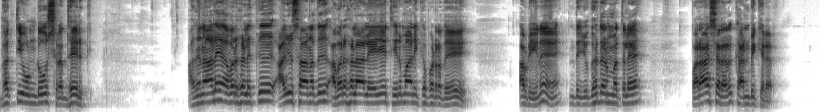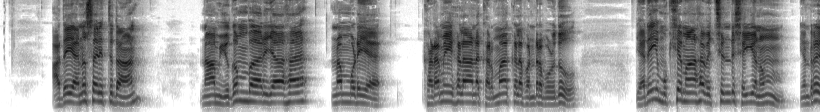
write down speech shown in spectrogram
பக்தி உண்டு ஸ்ரத்தை இருக்கு. அதனாலே அவர்களுக்கு ஆயுஷானது அவர்களாலேயே தீர்மானிக்கப்படுறது அப்படின்னு இந்த யுக தர்மத்தில் பராசரர் காண்பிக்கிறார். அதை அனுசரித்து தான் நாம் யுகம் வாரியாக நம்முடைய கடமைகளான கர்மாக்களை பண்ணுற பொழுது எதை முக்கியமாக வச்சுண்டு செய்யணும் என்று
